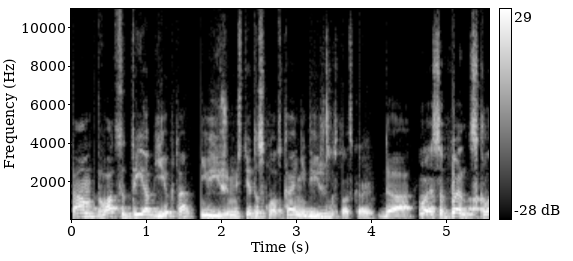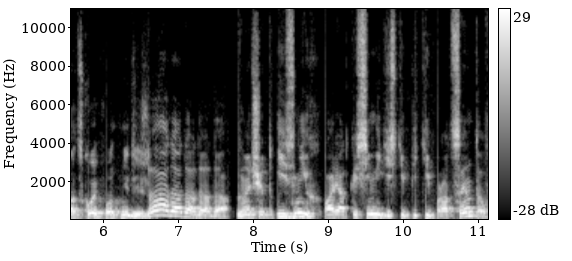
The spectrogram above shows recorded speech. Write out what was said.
там 23 объекта недвижимости. Это складская недвижимость. Складская. Да. Ну, СФН складской фонд недвижимости. Да, да, да, да, да. Значит, из них порядка 75%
